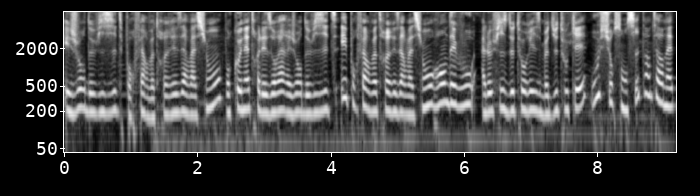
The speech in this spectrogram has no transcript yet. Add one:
et jours de visite pour faire votre réservation, pour connaître les horaires et jours de visite et pour faire votre réservation, rendez-vous à l'office de tourisme du Touquet ou sur son site internet.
